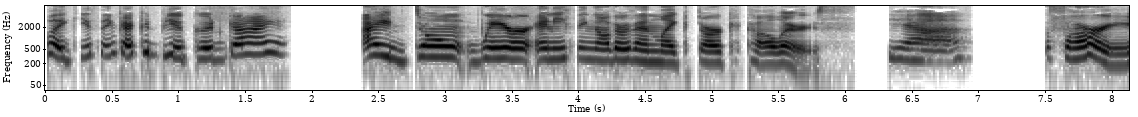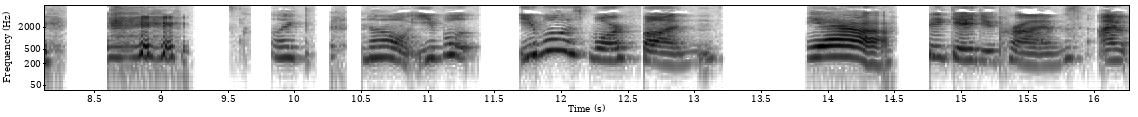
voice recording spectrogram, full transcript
Like, you think I could be a good guy? I don't wear anything other than, like, dark colors. Yeah. Sorry. Like, no, evil evil is more fun. yeah. Be gay, do crimes. I'm.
